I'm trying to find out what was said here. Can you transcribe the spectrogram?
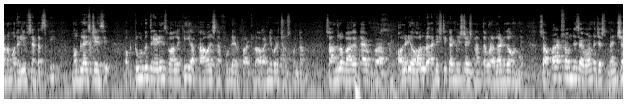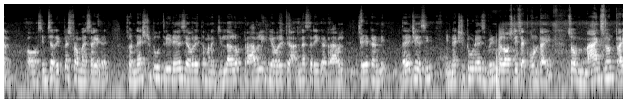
మనము రిలీఫ్ సెంటర్స్కి మొబిలైజ్ చేసి ఒక టూ టు త్రీ డేస్ వాళ్ళకి ఆ కావాల్సిన ఫుడ్ ఏర్పాట్లు అవన్నీ కూడా చూసుకుంటాము. సో అందులో భాగంగా ఆల్రెడీ ఆల్ డిస్ట్రిక్ట్ అడ్మినిస్ట్రేషన్ అంతా కూడా అలర్ట్గా ఉంది. So apart from this I want just mention sincere request from my side so next two three days ఎవరైతే మన జిల్లాలో ట్రావెలింగ్ ఎవరైతే అన్నెసరీగా ట్రావెల్ చేయకండి దయచేసి ఈ next two days wind velocities ఎక్కువ ఉంటాయి. So maximum try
